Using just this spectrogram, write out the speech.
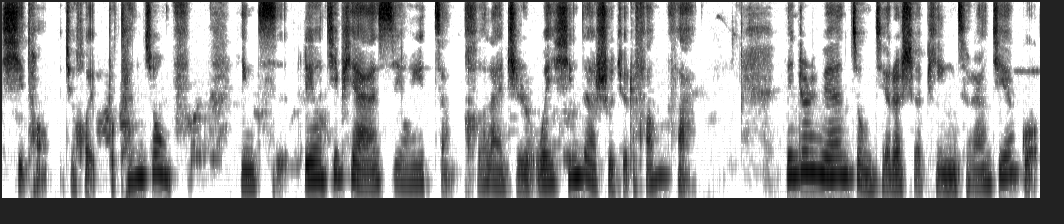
系统就会不堪重负。因此，利用 GPS 用于整合来自卫星的数据的方法。研究人员总结了射频测量结果，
